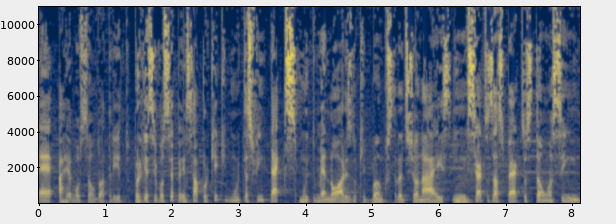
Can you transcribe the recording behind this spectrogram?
é a remoção do atrito. Porque se você pensar, por que, que muitas fintechs muito menores do que bancos tradicionais, em certos aspectos, estão assim,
